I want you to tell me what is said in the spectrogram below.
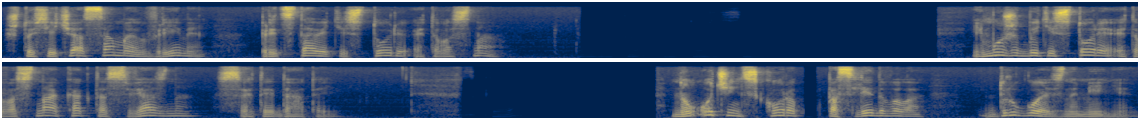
что сейчас самое время представить историю этого сна. И может быть история этого сна как-то связана с этой датой. Но очень скоро последовало другое знамение,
